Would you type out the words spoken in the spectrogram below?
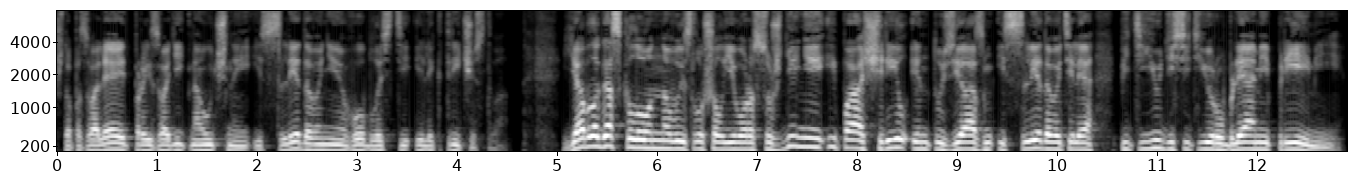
что позволяет производить научные исследования в области электричества. Я благосклонно выслушал его рассуждения и поощрил энтузиазм исследователя пятью-десятью рублями премии,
